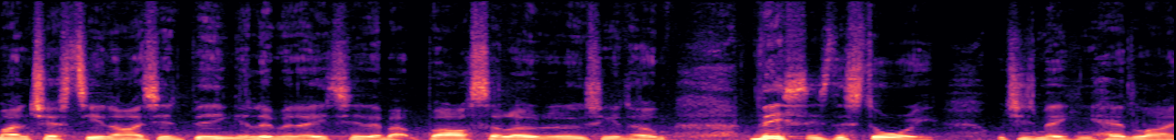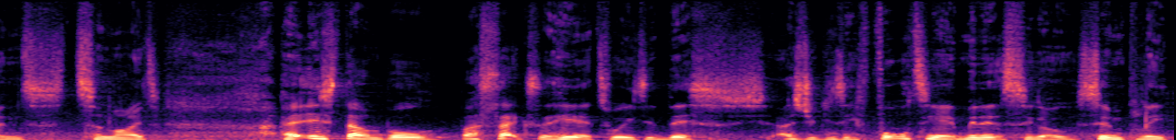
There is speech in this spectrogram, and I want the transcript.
Manchester United being eliminated, about Barcelona losing at home. This is the story which is making headlines tonight. Uh, Istanbul Basaksehir tweeted this, as you can see, 48 minutes ago, simply,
